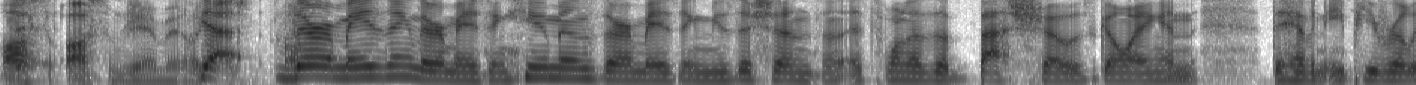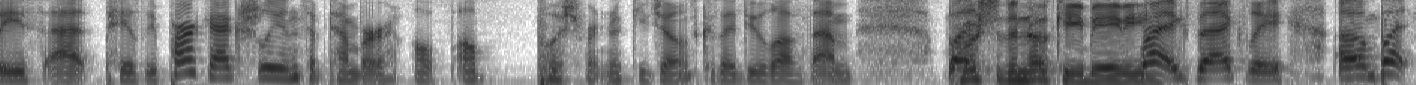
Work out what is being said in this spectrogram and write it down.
Awesome, awesome jam, man. Like, yeah, just they're amazing. They're amazing humans. They're amazing musicians, and it's one of the best shows going. And they have an EP release at Paisley Park actually in September. I'll, I'll push for Nooky Jones because I do love them. But Push the nookie, baby. Right, exactly. Um, but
